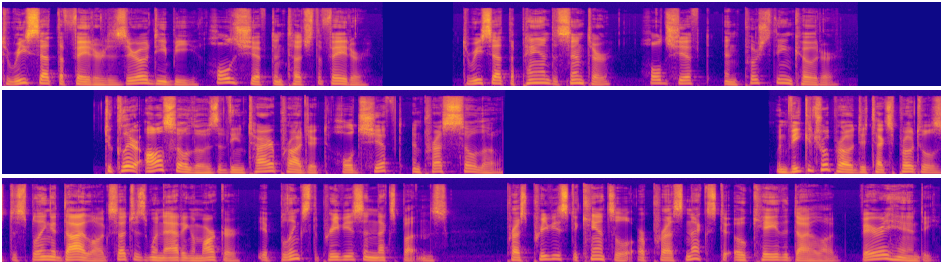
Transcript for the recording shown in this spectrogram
To reset the fader to 0 dB, hold shift and touch the fader. To reset the pan to center, hold shift and push the encoder. To clear all solos of the entire project, hold Shift and press Solo. When V-Control Pro detects Pro Tools displaying a dialog such as when adding a marker, it blinks the previous and next buttons. Press previous to cancel or press next to OK the dialog. Very handy.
